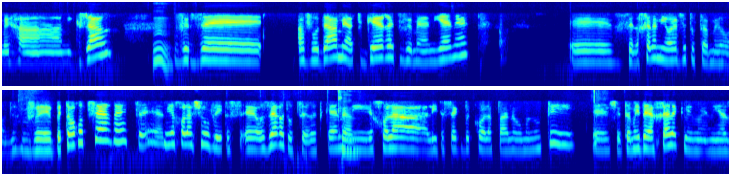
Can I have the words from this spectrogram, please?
מהמגזר, mm. וזה עבודה מאתגרת ומעניינת. אה, ולכן אני אוהבת אותה מאוד. ובתור עוצרת, אה, אני יכולה שוב, להתעס... אה, עוזרת עוצרת, כן? כן? אני יכולה להתעסק בכל הפן האומנותי, שתמיד היה חלק ממני, אז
